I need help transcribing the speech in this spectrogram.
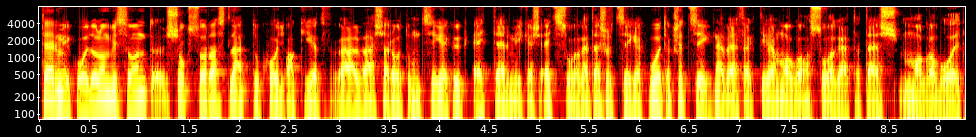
Termék oldalon viszont sokszor azt láttuk, hogy akiket elvásároltunk cégek, ők egy termékes, egy szolgáltatású cégek voltak, és a cég neve effektíve maga a szolgáltatás maga volt.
